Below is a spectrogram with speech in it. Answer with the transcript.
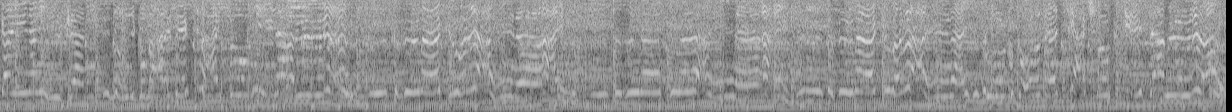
深い何かに飲み込まれてしまいそうになるうまく笑えない。うまく笑えない。うまく笑えないこの心たちが記憶刻む。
